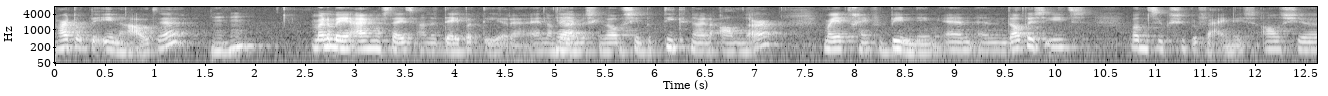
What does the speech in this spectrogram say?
hard op de inhoud. Hè? Mhm. Maar dan ben je eigenlijk nog steeds aan het debatteren. En dan ben Ja. je misschien wel sympathiek naar de ander, maar je hebt geen verbinding. En, en dat is iets wat natuurlijk super fijn is. Als je.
